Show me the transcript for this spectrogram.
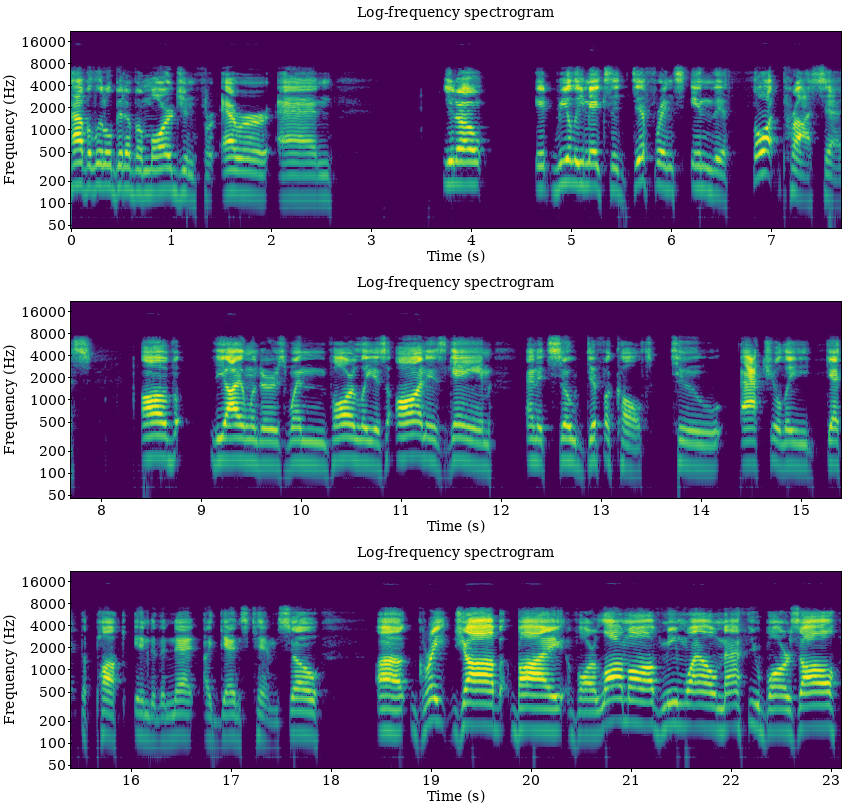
have a little bit of a margin for error and, you know, it really makes a difference in the thought process of the Islanders when Varley is on his game and it's so difficult to actually get the puck into the net against him. So, uh, great job by Varlamov. Meanwhile, Matthew Barzal,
